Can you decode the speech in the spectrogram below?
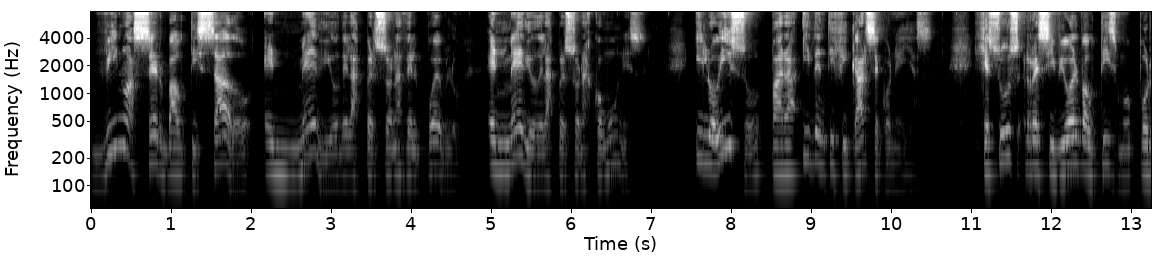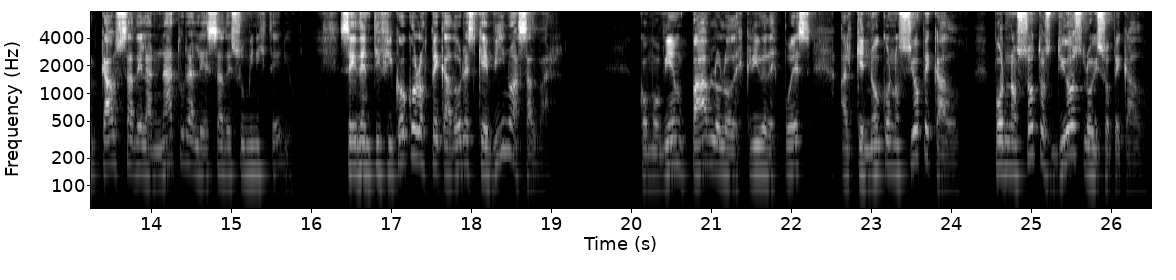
vino a ser bautizado en medio de las personas del pueblo, en medio de las personas comunes, y lo hizo para identificarse con ellas. Jesús recibió el bautismo por causa de la naturaleza de su ministerio. Se identificó con los pecadores que vino a salvar. Como bien Pablo lo describe después, al que no conoció pecado, por nosotros Dios lo hizo pecado,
